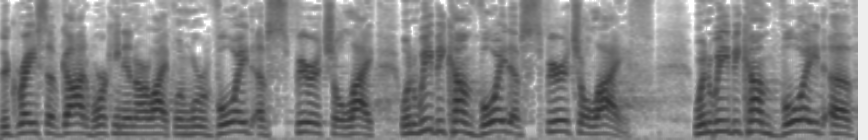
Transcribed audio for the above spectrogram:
the grace of god working in our life when we're void of spiritual life when we become void of spiritual life when we become void of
